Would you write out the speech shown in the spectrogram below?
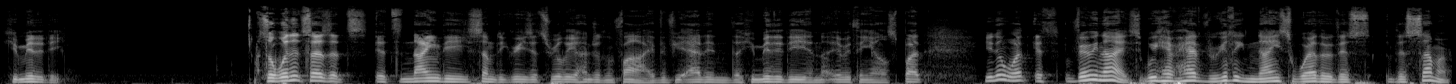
humidity. So when it says it's it's 90 some degrees, it's really 105 if you add in the humidity and everything else. But you know what? It's very nice. We have had really nice weather this this summer,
